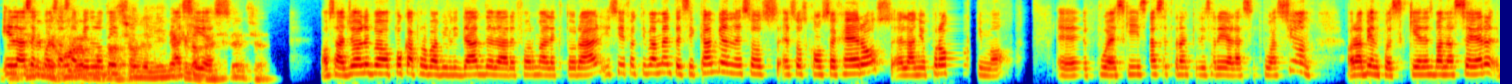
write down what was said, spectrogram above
y las encuestas también lo dicen. El INE que la presidencia. O sea, yo le veo poca probabilidad de la reforma electoral y si efectivamente, si cambian esos, esos consejeros el año próximo, eh, pues quizás se tranquilizaría la situación. Ahora bien, pues quiénes van a ser,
